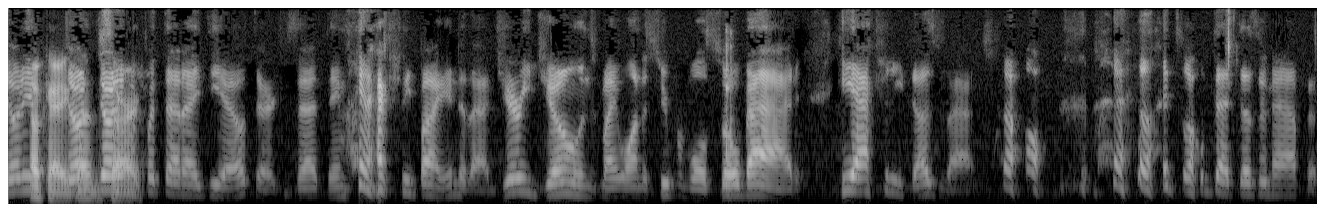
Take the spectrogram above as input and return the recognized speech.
Don't even, okay, don't, don't even put that idea out there because that they might actually buy into that. Jerry Jones might want a Super Bowl so bad he actually does that. So let's hope that doesn't happen.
